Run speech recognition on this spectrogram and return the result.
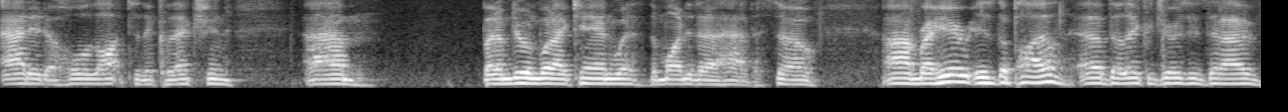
added a whole lot to the collection. Um, but I'm doing what I can with the money that I have. So um, right here is the pile of the Laker jerseys that I've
